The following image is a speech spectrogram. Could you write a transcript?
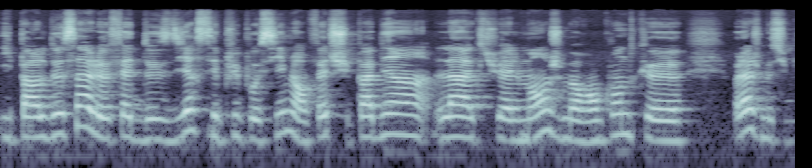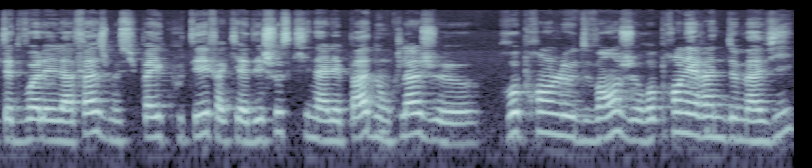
il parle de ça, le fait de se dire c'est plus possible. En fait, je suis pas bien là actuellement. Je me rends compte que voilà, je me suis peut-être voilé la face, je me suis pas écoutée, enfin qu'il y a des choses qui n'allaient pas. Donc là, je reprends le devant, je reprends les rênes de ma vie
